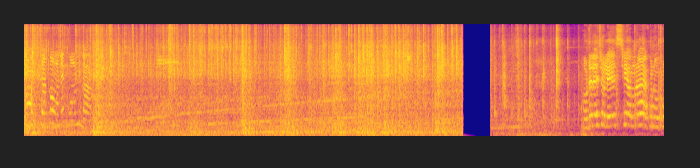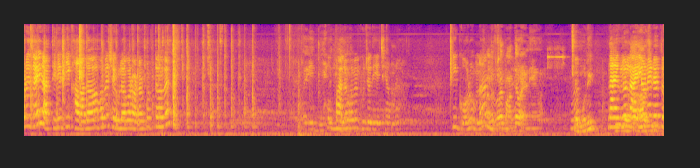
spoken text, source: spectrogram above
পাঁচ টাকা অনেক কম দাম হোটেলে চলে এসেছি আমরা এখন উপরে যাই রাত্রিরে কি খাওয়া দাওয়া হবে সেগুলো আবার অর্ডার করতে হবে। খুব ভালোভাবে পুজো দিয়েছি আমরা। কি গরম না এগুলো লাইলনের তো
